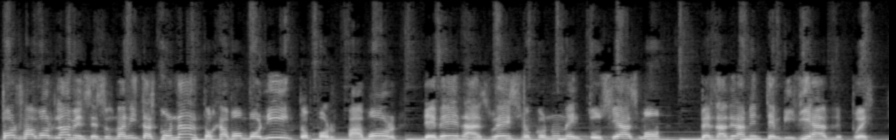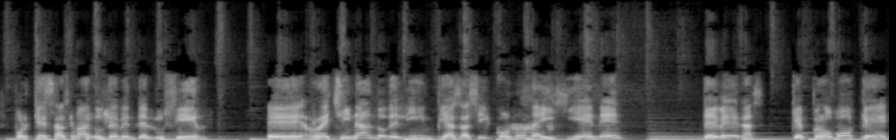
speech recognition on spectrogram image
por favor, lávense sus manitas con harto jabón bonito, por favor, de veras, recio, con un entusiasmo verdaderamente envidiable, pues, porque esas manos deben de lucir eh, rechinando de limpias, así con una higiene de veras que provoque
